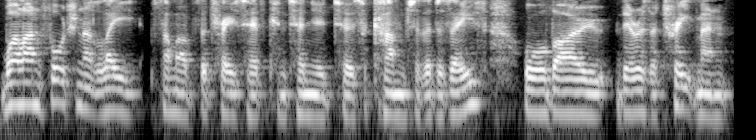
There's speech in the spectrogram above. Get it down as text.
Well, unfortunately, some of the trees have continued to succumb to the disease, although there is a treatment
